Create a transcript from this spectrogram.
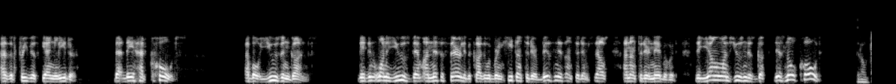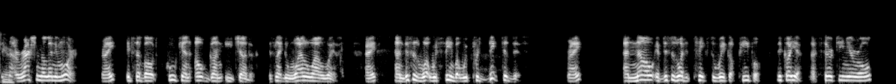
as a previous gang leader, that they had codes about using guns they didn't want to use them unnecessarily because it would bring heat onto their business, onto themselves, and onto their neighborhood. The young ones using this gun, there's no code. They don't care. It's not rational anymore, right? It's about who can outgun each other. It's like the wild, wild west, right? And this is what we're seeing, but we predicted this, right? And now, if this is what it takes to wake up people, because yeah, a 13 year old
